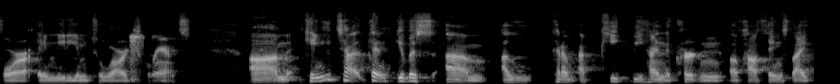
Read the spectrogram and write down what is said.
for a medium to large grant. Um, can you tell? Can give us um, a kind of a peek behind the curtain of how things like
